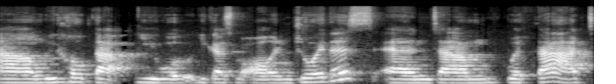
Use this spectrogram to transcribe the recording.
Uh, we hope that you will, you guys will all enjoy this. And um, with that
